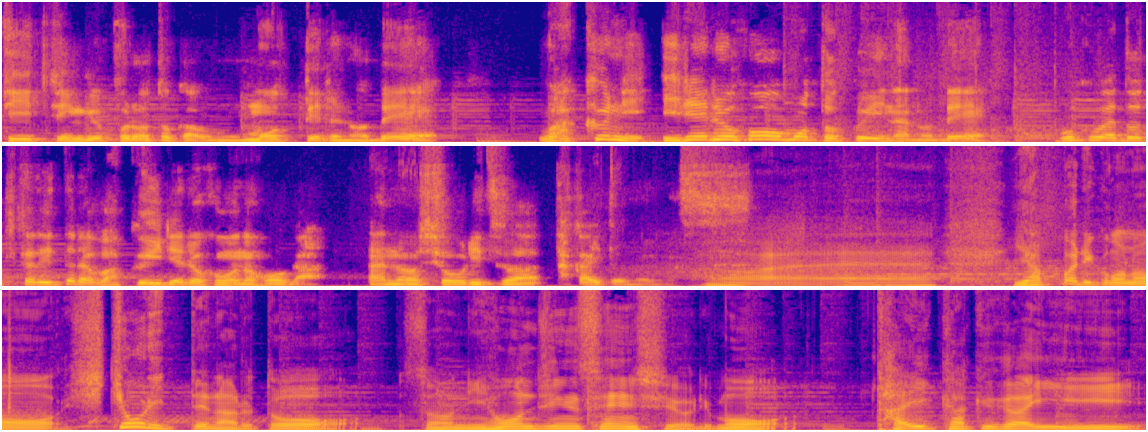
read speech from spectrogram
ティーチングプロとかも持ってるので枠に入れる方も得意なので僕はどっちかで言ったら枠入れる方の方があの勝率は高いと思います。やっぱりこの飛距離ってなるとその日本人選手よりも体格がいい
